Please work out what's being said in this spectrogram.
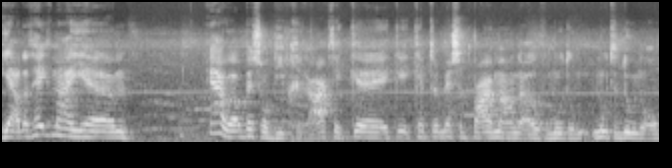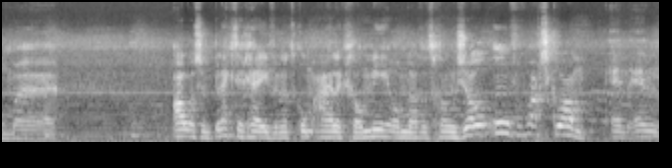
Ja, dat heeft mij ehm, ja, wel best wel diep geraakt. Ik, eh, ik, ik heb er best een paar maanden over moeten, moeten doen om eh, alles een plek te geven. En dat komt eigenlijk gewoon meer omdat het gewoon zo onverwachts kwam. En, en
